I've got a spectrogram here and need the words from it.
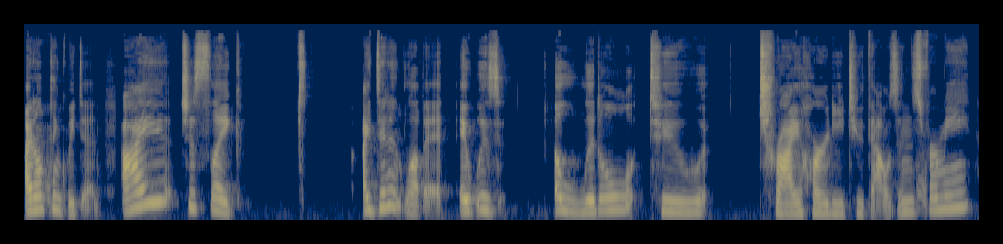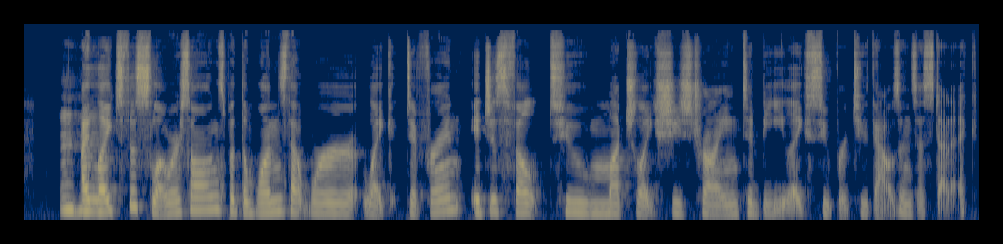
I don't think we did. I just like I didn't love it. It was a little too try hardy 2000s for me. I Mhm. liked the slower songs, but the ones that were like different, it just felt too much like she's trying to be like super 2000s aesthetic.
